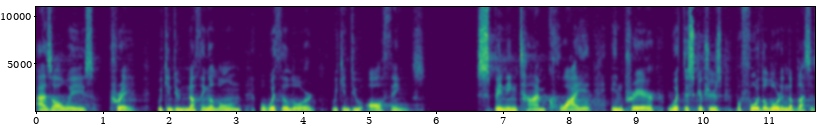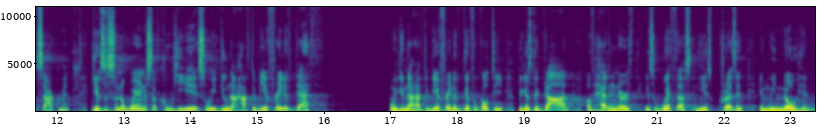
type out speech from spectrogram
as always, pray. We can do nothing alone, but with the Lord, we can do all things. Spending time quiet in prayer with the scriptures before the Lord in the Blessed Sacrament gives us an awareness of who He is. So we do not have to be afraid of death. And we do not have to be afraid of difficulty because the God of heaven and earth is with us and He is present and we know Him.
